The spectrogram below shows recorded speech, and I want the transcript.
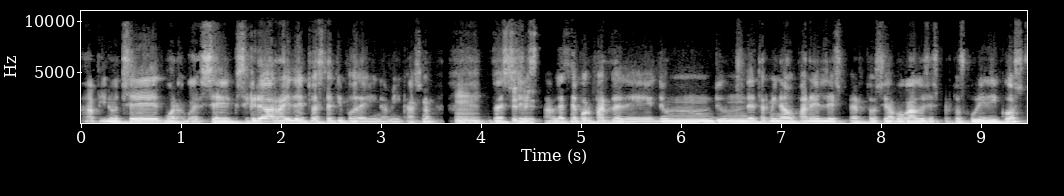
a Pinochet, bueno, pues se, se, creó a raíz de todo este tipo de dinámicas, ¿no? Mm, Entonces sí, se sí. establece por parte de, de, un, de, un, determinado panel de expertos y abogados y expertos jurídicos,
